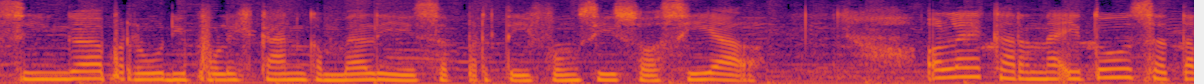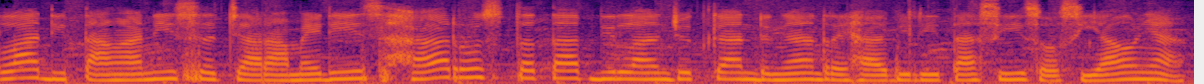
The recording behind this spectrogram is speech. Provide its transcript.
sehingga perlu dipulihkan kembali, seperti fungsi sosial. Oleh karena itu, setelah ditangani secara medis, harus tetap dilanjutkan dengan rehabilitasi sosialnya.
